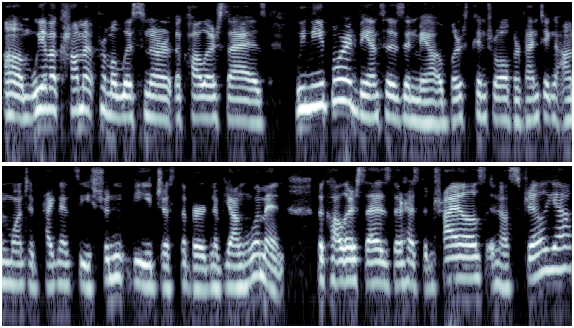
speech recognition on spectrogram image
Um, we have a comment from a listener. The caller says, We need more advances in male birth control, preventing unwanted pregnancy pregnancy shouldn't be just the burden of young women. The caller says there has been trials in Australia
